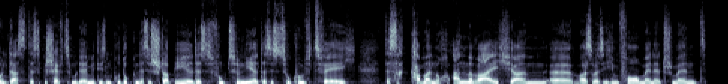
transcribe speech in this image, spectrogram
und dass das Geschäftsmodell mit diesen Produkten, das ist stabil, das ist funktioniert, das ist zukunftsfähig, das kann man noch anreichern. Äh, was weiß ich, im Fondsmanagement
